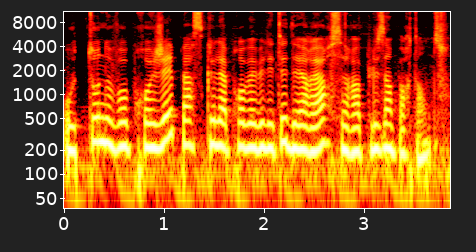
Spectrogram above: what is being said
ou tout nouveau projet parce que la probabilité d'erreur sera plus importante.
